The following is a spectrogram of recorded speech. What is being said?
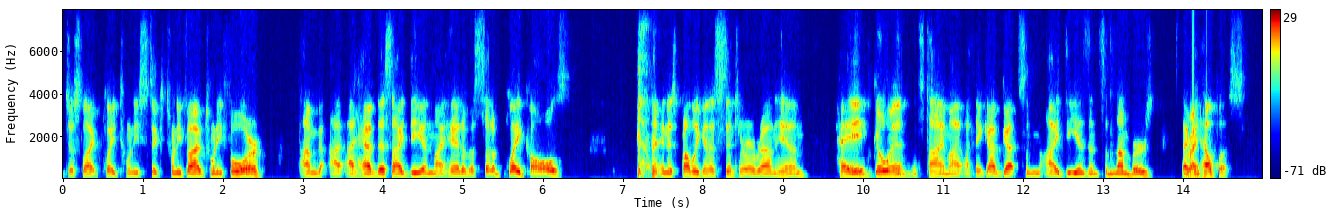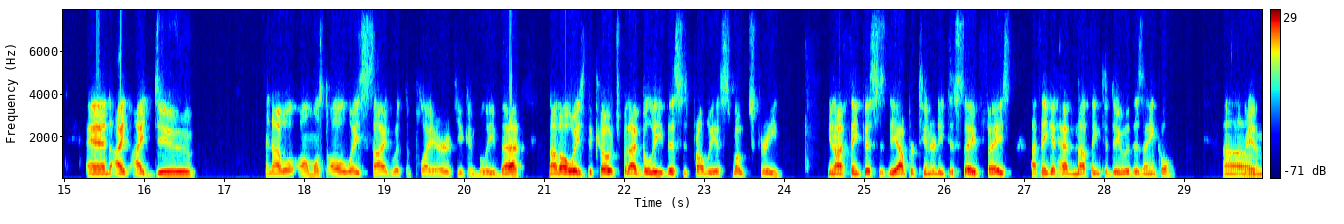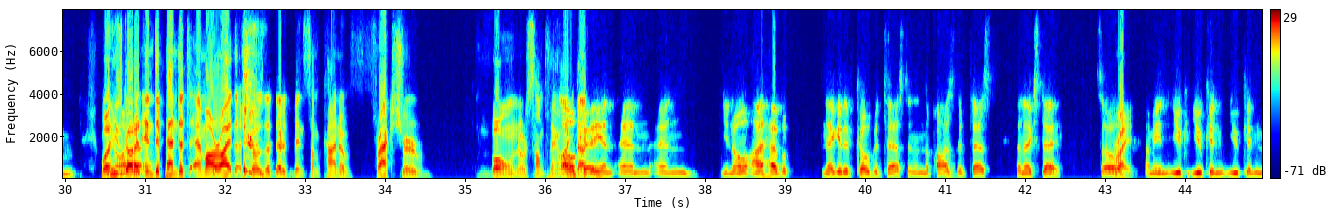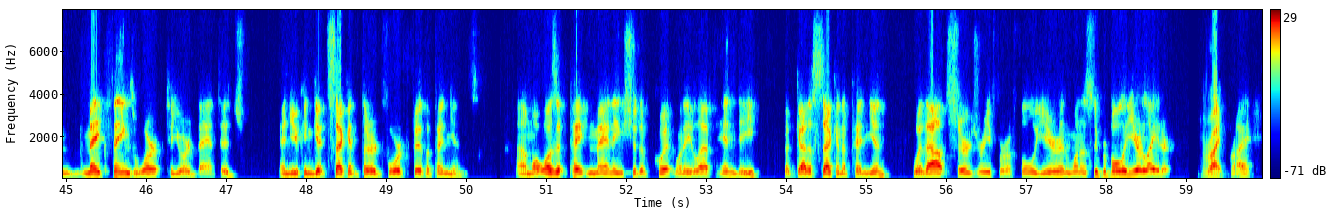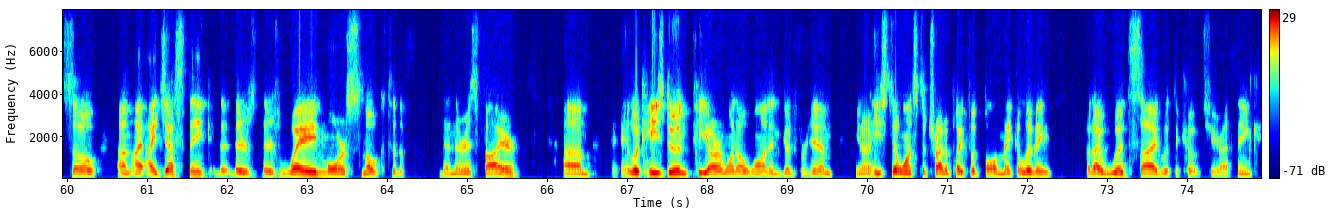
just like play 26, 25, 24, I'm, I, I have this idea in my head of a set of play calls, and it's probably going to center around him. Hey, go in. It's time. I, I think I've got some ideas and some numbers that can help us. And I, I do, and I will almost always side with the player, if you can believe that. Not always the coach, but I believe this is probably a smoke screen. You know, I think this is the opportunity to save face. I think it had nothing to do with his ankle. Um, Really? Well, he's know, got an independent MRI that shows that there's been some kind of fracture bone or something like that. okay, and and and you know, I have a negative COVID test and then the positive test the next day. So Right. I mean, you you can you can make things work to your advantage, and you can get second, third, fourth, fifth opinions. Um, what was it? Peyton Manning should have quit when he left Indy, but got a second opinion without surgery for a full year and won a Super Bowl a year later. Right. right? So um, I, I just think that there's there's way more smoke to the than there is fire. Um, look, he's doing PR 101, and good for him. You know, he still wants to try to play football and make a living. But I would side with the coach here. I think,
